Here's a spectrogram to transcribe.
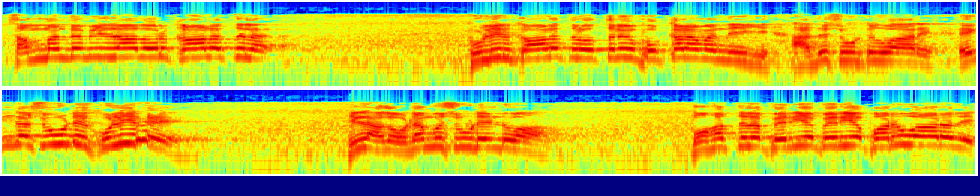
சம்பந்தம் இல்லாத ஒரு காலத்துல குளிர் காலத்துல ஒத்தனை பொக்களம் வந்தீங்க. அது சூட்டுக்கு வாரு. எங்க சூடு? குளிர். இல்ல அது உடம்பு சூடுண்டுவாங்க முகத்துல பெரிய பெரிய பருவாறது.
